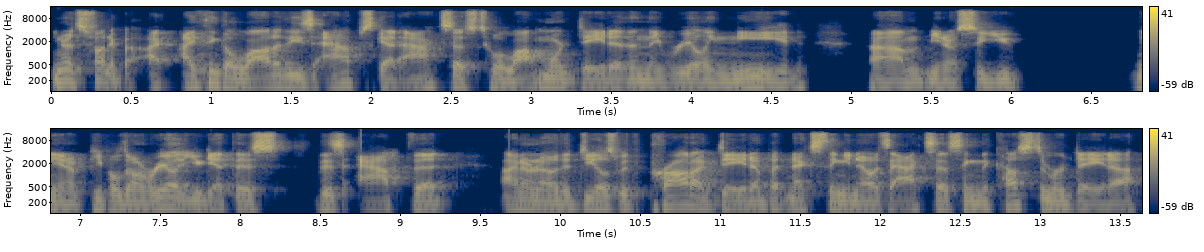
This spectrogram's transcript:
you know it's funny, but I, I, think a lot of these apps get access to a lot more data than they really need. Um, you know, so you you know people don't really you get this this app that I don't know that deals with product data, but next thing you know, it's accessing the customer data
